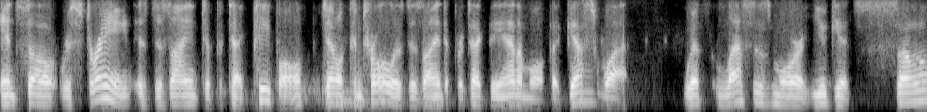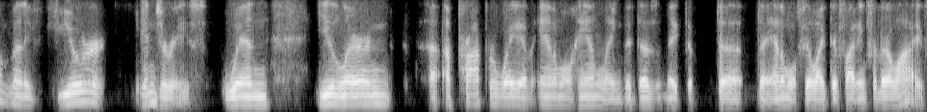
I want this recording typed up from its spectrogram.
And so restraint is designed to protect people. Gentle control is designed to protect the animal. But guess what? With less is more, you get so many fewer injuries when you learn a, a proper way of animal handling that doesn't make the, the, the animal feel like they're fighting for their life.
